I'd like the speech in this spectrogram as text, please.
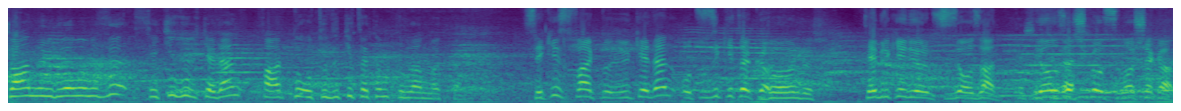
Şu an uygulamamızı 8 ülkeden farklı 32 takım kullanmakta. 8 farklı ülkeden 32 takım. Doğrudur. Tebrik ediyorum sizi Ozan. Yolunuz açık olsun. Hoşça kal.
